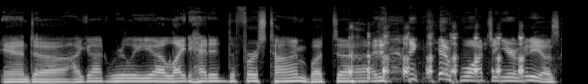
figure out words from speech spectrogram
And uh, I got really uh, lightheaded the first time, but uh, I kept watching your videos.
